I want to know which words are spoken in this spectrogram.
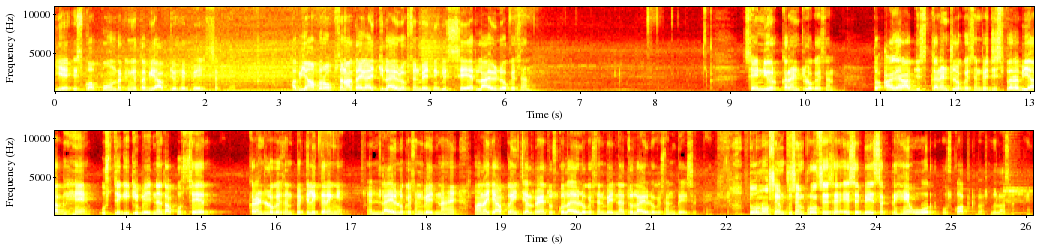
ये, इसको आपको ऑन रखेंगे, तभी आप जो है भेज सकते हैं। अब यहाँ पर ऑप्शन आता है गाइज़ कि लाइव लोकेशन भेजने के लिए share live location send your current location तो अगर आप जिस करंट लोकेशन पे, जिस पर अभी आप हैं, उस जगह की भेजना है तो आपको शेयर करंट लोकेशन पर क्लिक करेंगे। एंड लाइव लोकेशन भेजना है। माना कि आप कहीं चल रहे हैं तो उसको लाइव लोकेशन भेजना है तो लाइव लोकेशन भेज सकते हैं। दोनों सेम टू सेम प्रोसेस है, ऐसे भेज सकते हैं और उसको आपके पास बुला सकते हैं।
